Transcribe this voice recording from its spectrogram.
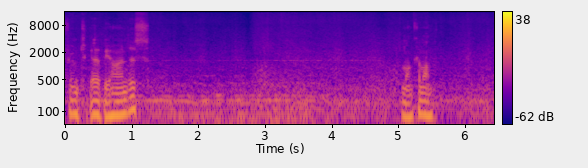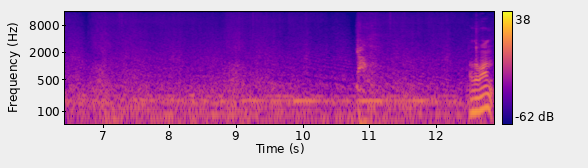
For him to go behind us. Come on, come on. Other one.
